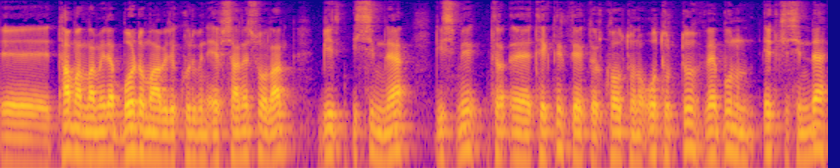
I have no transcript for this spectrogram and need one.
e, tam anlamıyla Bordo Mavili kulübün efsanesi olan bir isimle ismi e, teknik direktör koltuğuna oturttu ve bunun etkisini de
